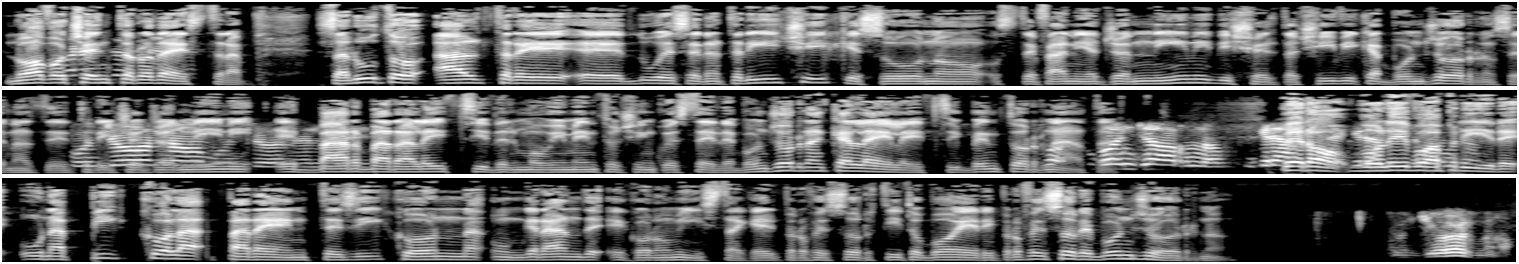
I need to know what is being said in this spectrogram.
nuovo Buona centrodestra. Saluto altre eh, due senatrici che sono Stefania Giannini di Scelta Civica. Buongiorno senatrice buongiorno, Giannini buongiorno e Barbara Lezzi del Movimento 5 Stelle. Buongiorno anche a lei Lezzi, bentornata. buongiorno, grazie. Però grazie, volevo aprire una piccola parentesi con un grande economista economista che è il professor Tito Boeri. Professore, buongiorno. Buongiorno.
